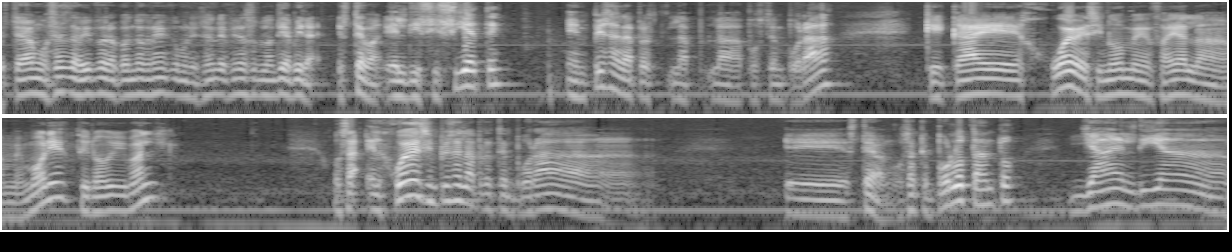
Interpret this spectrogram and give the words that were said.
Esteban Moses David, ¿para cuándo creen que Comunicación define su plantilla? Mira, Esteban, el 17 empieza la, postemporada, que cae jueves, si no me falla la memoria, si no vi mal. O sea, el jueves empieza la pretemporada, eh, Esteban. O sea que por lo tanto, ya el día,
